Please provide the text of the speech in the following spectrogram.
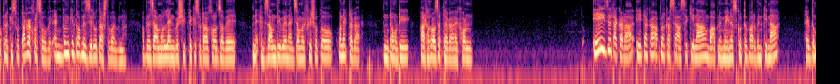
আপনার কিছু টাকা খরচ হবে। একদম কিন্তু আপনি জিরোতে আসতে পারবেন না। আপনি জার্মান ল্যাঙ্গুয়েজ শিখতে কিছু টাকা খরচ হবে, আপনি এক্সাম দিবেন এক্সামের ফিস হতো অনেক টাকা, মোটামুটি আঠারো হাজার টাকা এখন। এই যে টাকাটা, এই টাকা আপনার কাছে আছে কি না বা আপনি ম্যানেজ করতে পারবেন কি না একদম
